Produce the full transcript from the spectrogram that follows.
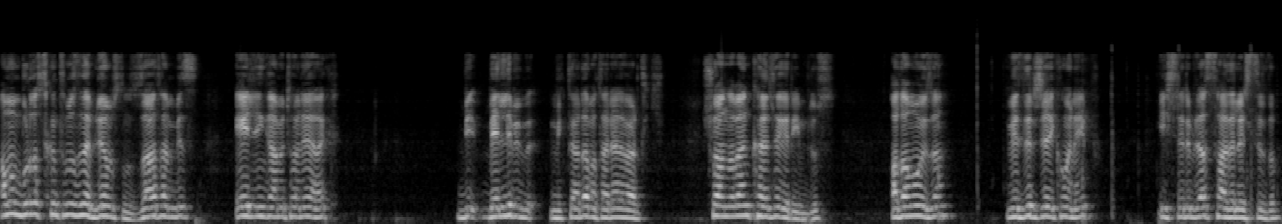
Ama burada sıkıntımız ne biliyor musunuz? Zaten biz Alien Gambit oynayarak bir, belli bir miktarda materyal verdik. Şu anda ben kalite gireyim düz. Adam o yüzden Vezir C2 oynayıp işleri biraz sadeleştirdim.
